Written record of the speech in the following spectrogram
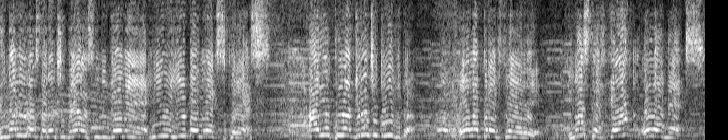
O nome do restaurante dela, se não me engano, é Rio Líbano Express. Aí eu tenho a grande dúvida, ela prefere Mastercard ou Amex?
